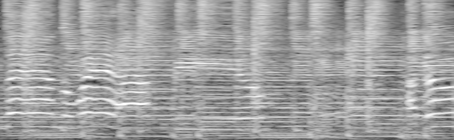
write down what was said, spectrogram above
than the way I feel. I don't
